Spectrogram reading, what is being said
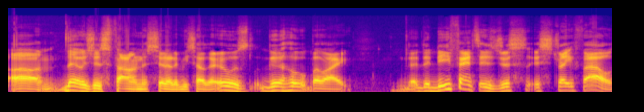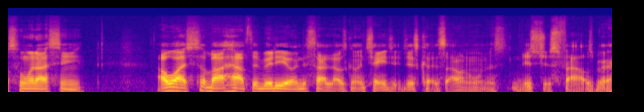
Um, they was just fouling the shit out of each other. It was good hoop, but like the, the defense is just it's straight fouls from what I seen. I watched about half the video and decided I was gonna change it just cause I don't want to. It's just fouls, bro.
